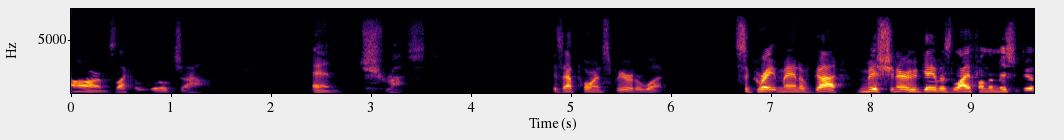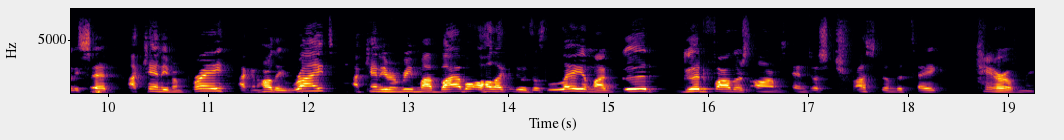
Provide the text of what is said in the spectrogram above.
arms like a little child and trust. Is that poor in spirit or what? It's a great man of God, missionary who gave his life on the mission field. He said, I can't even pray. I can hardly write. I can't even read my Bible. All I can do is just lay in my good, good Father's arms and just trust Him to take care of me.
